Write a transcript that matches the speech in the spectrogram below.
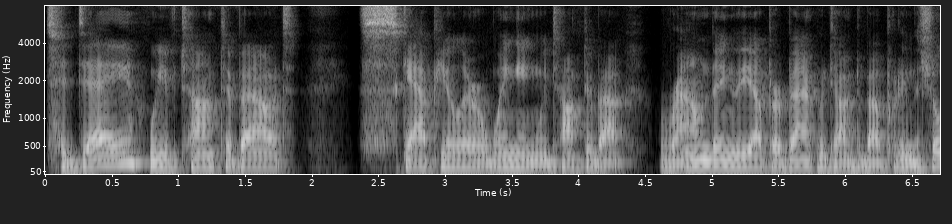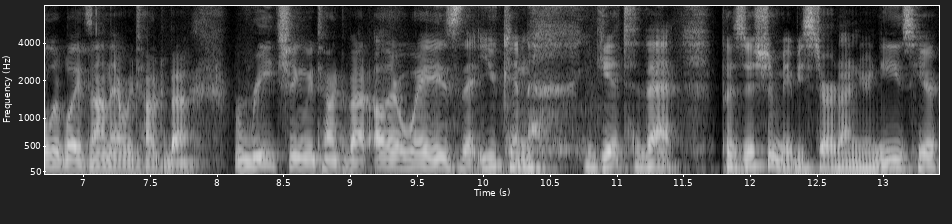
today we've talked about scapular winging. We talked about rounding the upper back. We talked about putting the shoulder blades on there. We talked about reaching. We talked about other ways that you can get to that position. Maybe start on your knees here.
